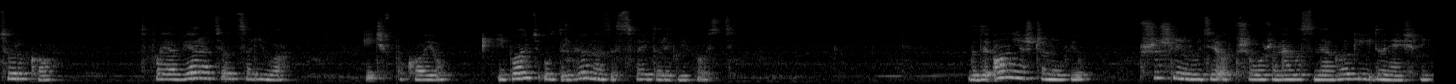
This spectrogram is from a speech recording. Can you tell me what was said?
córko, twoja wiara cię ocaliła. Idź w pokoju i bądź uzdrowiona ze swej dolegliwości. Gdy on jeszcze mówił, przyszli ludzie od przełożonego synagogi i donieśli:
